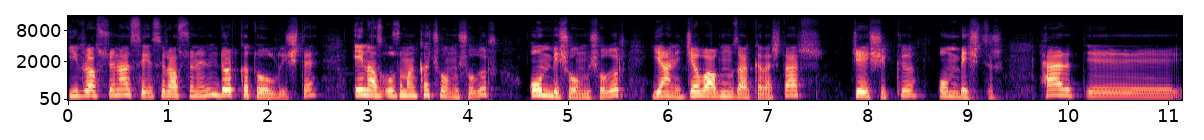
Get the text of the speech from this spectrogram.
İrrasyonel sayısı rasyonelin 4 katı oldu işte. En az o zaman kaç olmuş olur? 15 olmuş olur. Yani cevabımız arkadaşlar C şıkkı 15'tir. Her e,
